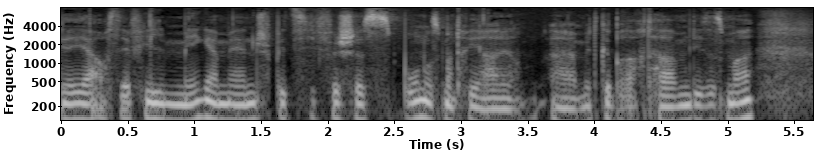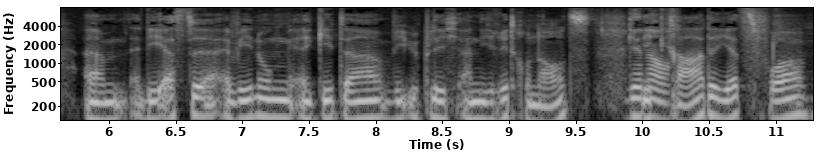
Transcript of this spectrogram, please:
wir ja auch sehr viel Mega Man-spezifisches Bonusmaterial äh, mitgebracht haben dieses Mal. Ähm, die erste Erwähnung äh, geht da wie üblich an die Retronauts, genau. die gerade jetzt vor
